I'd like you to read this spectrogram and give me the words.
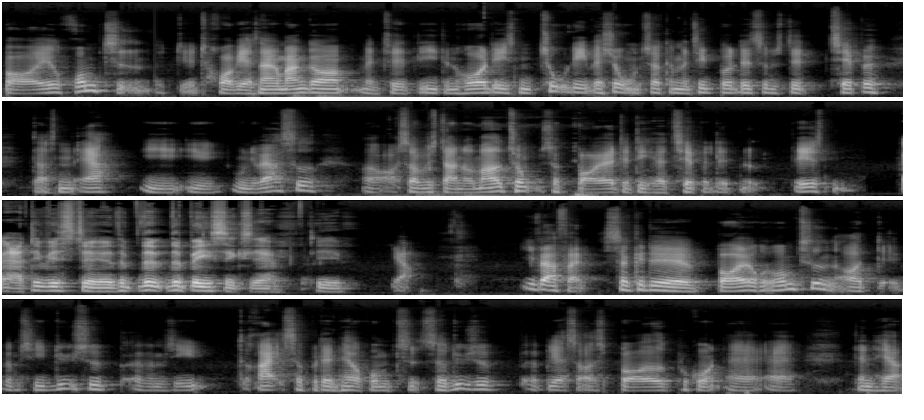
bøje rumtiden. Det tror vi har snakket mange om, men til i den hurtige sådan 2D-version, så kan man tænke på det lidt som det tæppe, der sådan er i, i universet, og så hvis der er noget meget tungt, så bøjer det det her tæppe lidt ned. Det er sådan... Ja, det er vist uh, the, the, the basics, ja. Det... Ja. I hvert fald, så kan det bøje rumtiden, og det, hvad man siger, lyset øh, hvad man siger, rejser på den her rumtid, så lyset øh, bliver så også bøjet på grund af, af den her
